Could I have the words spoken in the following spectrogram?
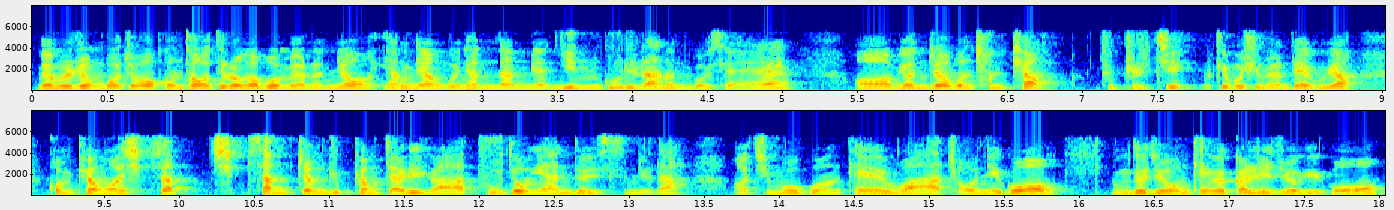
매물 정보 조금 더 들어가 보면은요, 양양군 현남면 인굴이라는 곳에 어, 면적은 1000평, 두 필지 이렇게 보시면 되고요. 건평은 14, 13.6평짜리가 두 동이 앉아 있습니다. 어, 지목은 대와 전이고 용도 지역은 계획관리 지역이고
